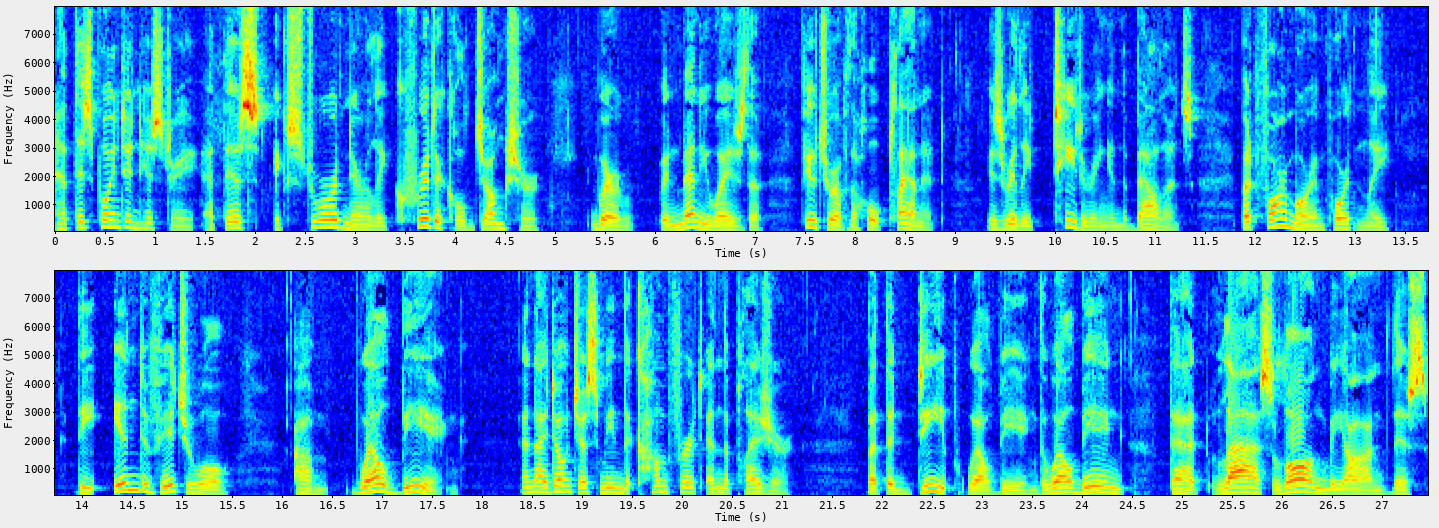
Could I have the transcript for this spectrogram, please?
at this point in history, at this extraordinarily critical juncture, where in many ways the future of the whole planet is really teetering in the balance, but far more importantly, the individual um, well being, and I don't just mean the comfort and the pleasure, but the deep well being, the well being that lasts long beyond this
